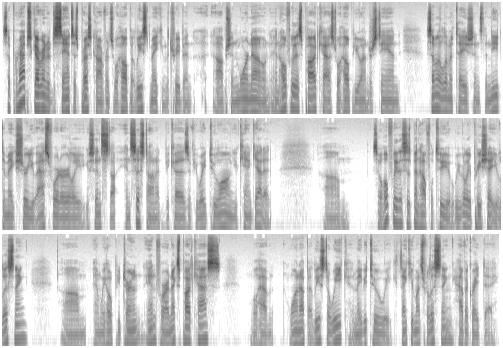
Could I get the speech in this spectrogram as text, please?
So perhaps Governor DeSantis' press conference will help at least making the treatment option more known, and hopefully this podcast will help you understand some of the limitations, the need to make sure you ask for it early, you insist on it, because if you wait too long, you can't get it. Um, so hopefully this has been helpful to you. We really appreciate you listening, um, and we hope you turn in for our next podcast. We'll have one up at least a week and maybe two a week. Thank you much for listening. Have a great day.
